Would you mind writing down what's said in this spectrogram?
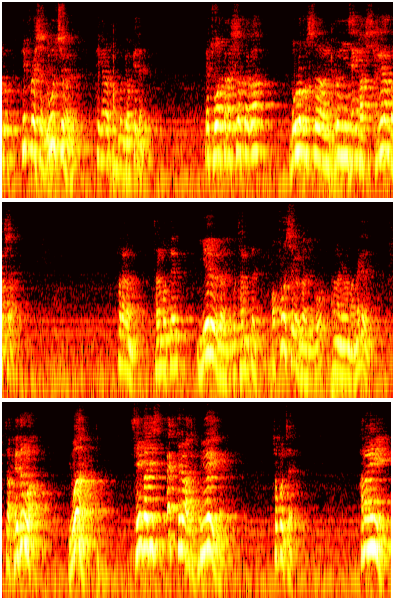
그 디프레션, 우울증을 해결할 방법이 없게 됩니다. 내가 좋았다가 싫었다가 롤러코스터라는 그런 인생이 마치 당연한 것처럼 살아가는 잘못된 이해를 가지고 잘못된 어프로치를 가지고 하나님을 만나게 됩니다. 자, 베드로가 요한 세 가지 팩트를 아주 분명하게 얘기합니다. 첫 번째, 하나님이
